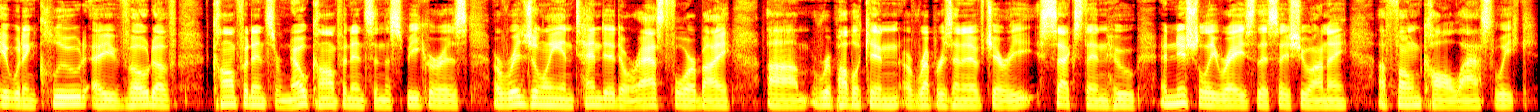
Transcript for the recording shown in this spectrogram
it would include a vote of confidence or no confidence in the Speaker as originally intended or asked for by um, Republican Representative Jerry Sexton, who initially raised this issue on a, a phone call last week.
